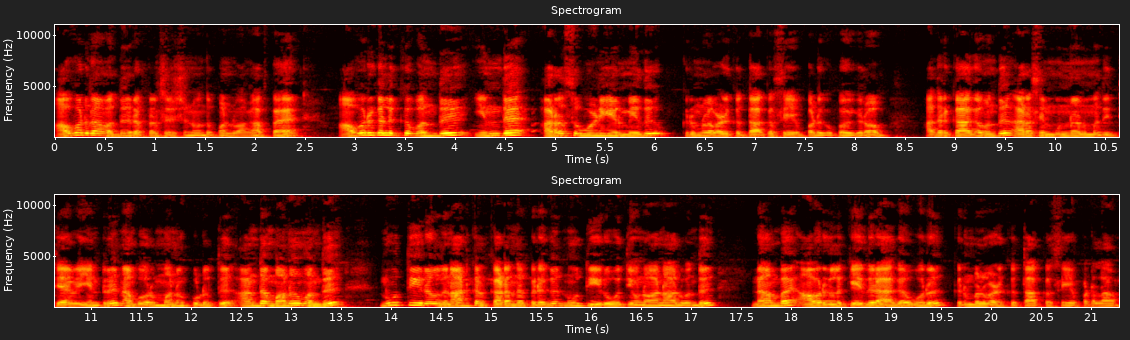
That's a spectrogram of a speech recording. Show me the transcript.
அவர் தான் வந்து ரெப்ரசன்டேஷன் வந்து பண்ணுவாங்க. அப்போ அவர்களுக்கு வந்து இந்த அரசு ஊழியர் மீது கிரிமினல் வழக்கு தாக்கல் செய்யப்பட போகிறோம். அதற்காக வந்து அரசின் முன் அனுமதி தேவை என்று நாம் ஒரு மனு கொடுத்து அந்த மனு வந்து நூற்றி இருபது நாட்கள் கடந்த பிறகு நூற்றி இருபத்தி ஒன்றாம் நாள் வந்து நாம் அவர்களுக்கு எதிராக ஒரு கிரிமினல் வழக்கு தாக்கல் செய்யப்படலாம்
